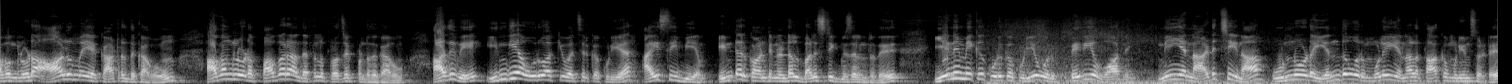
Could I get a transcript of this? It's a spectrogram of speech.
அவங்களோட ஆளுமையை காட்டுறதுக்காகவும் அவங்களோட பவர் அந்த இடத்துல ப்ரொஜெக்ட் பண்ணுறதுக்காகவும் அது அதுவே இந்தியா உருவாக்கி வச்சிருக்கக்கூடிய ஐசிபிஎம் இன்டர் கான்டினென்டல் பலிஸ்டிக் மிசல்ன்றது எனிமிக்கு கொடுக்கக்கூடிய ஒரு பெரிய வார்னிங் நீ என்னை அடிச்சினா உன்னோட எந்த ஒரு முலையை என்னால் தாக்க முடியும்னு சொல்லிட்டு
